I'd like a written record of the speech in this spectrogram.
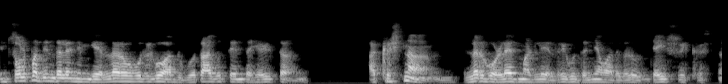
ಇನ್ನು ಸ್ವಲ್ಪ ದಿನದಲ್ಲೇ ನಿಮಗೆ ಎಲ್ಲರವರಿಗೂ ಅದು ಗೊತ್ತಾಗುತ್ತೆ ಅಂತ ಹೇಳ್ತಾ ಆ ಕೃಷ್ಣ, ಎಲ್ಲರಿಗೂ ಒಳ್ಳೇದು ಮಾಡ್ಲಿ, ಎಲ್ರಿಗೂ ಧನ್ಯವಾದಗಳು. ಜೈ ಶ್ರೀ ಕೃಷ್ಣ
